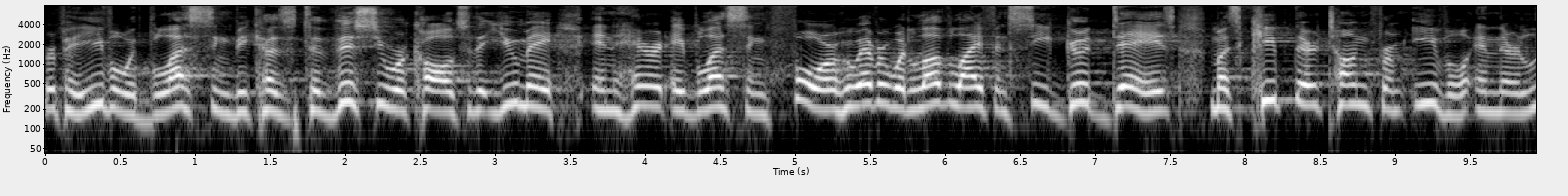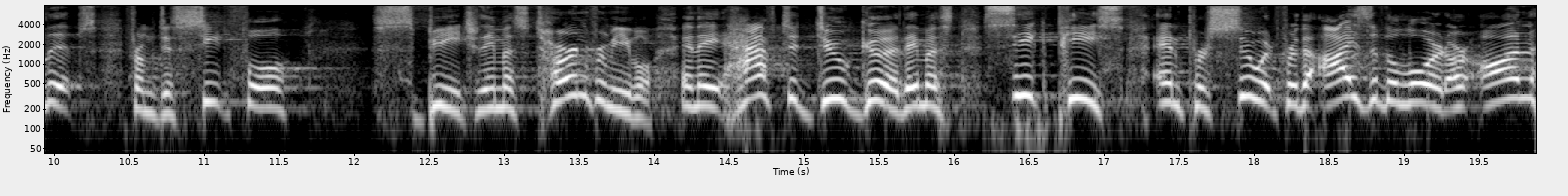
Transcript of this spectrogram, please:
Repay evil with blessing because to this you were called so that you may inherit a blessing. For whoever would love life and see good days must keep their tongue from evil and their lips from deceitful speech. They must turn from evil and they have to do good. They must seek peace and pursue it. For the eyes of the Lord are on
